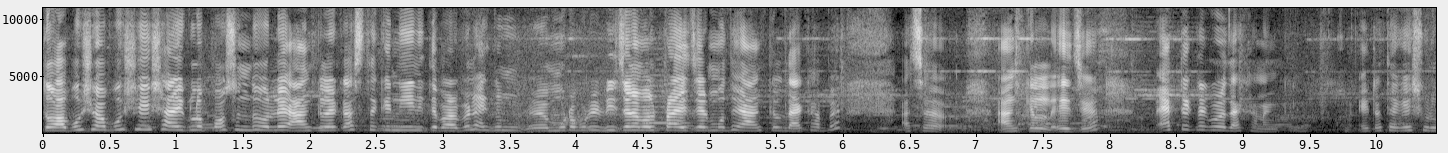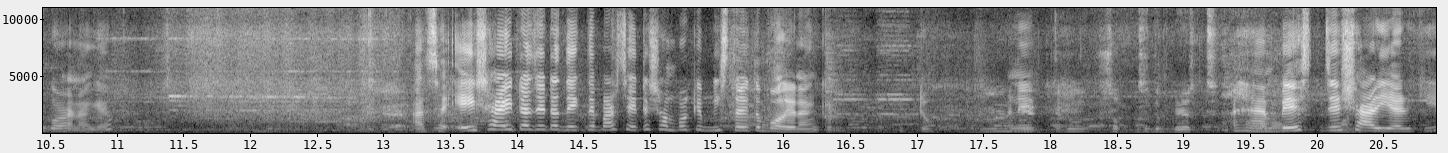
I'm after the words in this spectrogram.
তো অবশ্যই অবশ্যই এই শাড়িগুলো পছন্দ হলে আঙ্কেলের কাছ থেকে নিয়ে নিতে পারবেন। একদম মোটামুটি রিজনেবল প্রাইজের মধ্যে আঙ্কেল দেখাবে। আচ্ছা আঙ্কেল, এই যে, একটা একটা করে দেখান আঙ্কেল। এটা থেকে শুরু করেন আগে। আচ্ছা এই শাড়িটা যেটা দেখতে পাচ্ছি এটা সম্পর্কে বিস্তারিত বলেন আঙ্কেল। মানে সবচেয়ে বেস্ট হ্যাঁ বেস্ট যে শাড়ি আর কি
